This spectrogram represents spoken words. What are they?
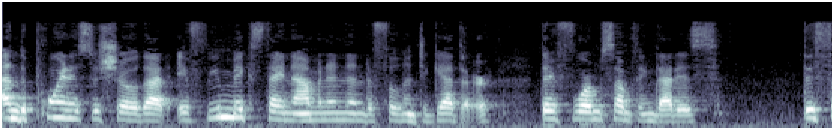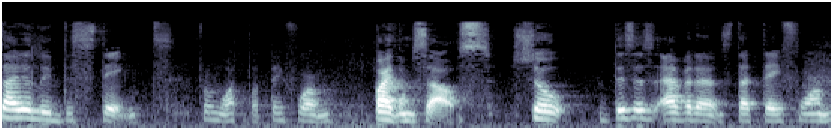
And the point is to show that if we mix dynamin and fill-in together, they form something that is decidedly distinct from what, what they form by themselves. So this is evidence that they form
